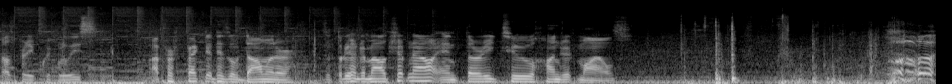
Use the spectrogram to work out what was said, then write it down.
That was pretty quick release. I perfected his odometer it's a 300 mile trip now and 3,200 miles. I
